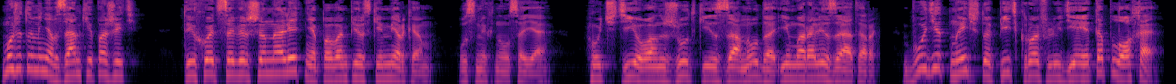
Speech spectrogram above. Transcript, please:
Может, у меня в замке пожить? Ты хоть совершеннолетняя по вампирским меркам, усмехнулся я. Учти, он жуткий зануда и морализатор. Будет ныть, что пить кровь людей это плохо.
